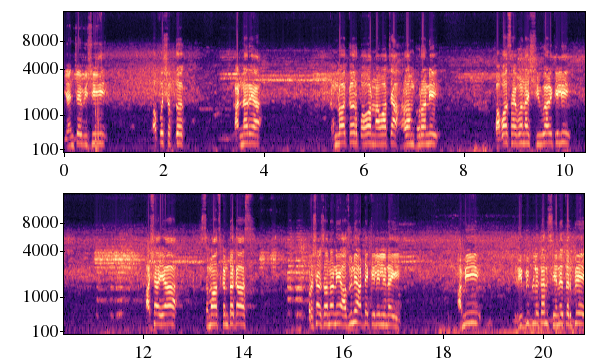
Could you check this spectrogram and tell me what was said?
यांच्याविषयी अपशब्द काढणाऱ्या कमलाकर पवार नावाच्या हरामखोराने बाबासाहेबांना शिवगाळ केली. अशा या समाजकंटकास प्रशासनाने अजूनही अटक केलेली नाही. आम्ही रिपब्लिकन सेनेतर्फे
